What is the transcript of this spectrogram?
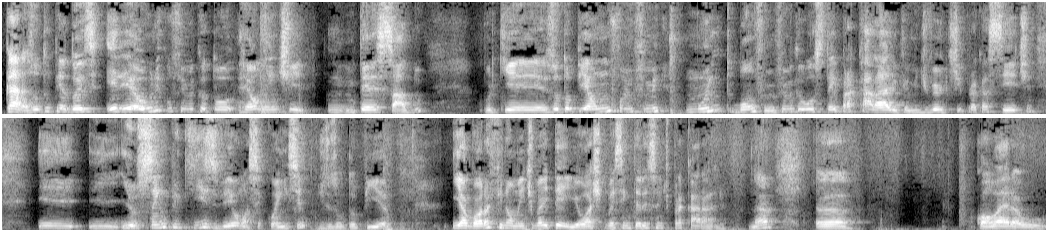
Cara, Zootopia 2, ele é o único filme que eu tô realmente interessado. Porque Zootopia 1 foi um filme muito bom, foi um filme que eu gostei pra caralho, que eu me diverti pra cacete. E, e, e eu sempre quis ver uma sequência de Zootopia. E agora finalmente vai ter. E eu acho que vai ser interessante pra caralho, né? Uh, qual era o.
